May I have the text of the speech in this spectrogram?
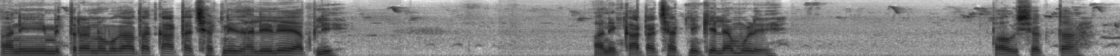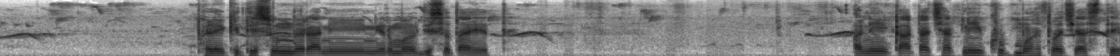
आणि मित्रांनो बघा आता काटा छाटणी झालेली आहे आपली. आणि काटा छाटणी केल्यामुळे पाहू शकता फळे किती सुंदर आणि निर्मळ दिसत आहेत. आणि काटा छाटणी ही खूप महत्त्वाची असते.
